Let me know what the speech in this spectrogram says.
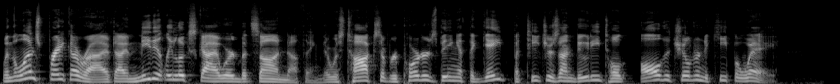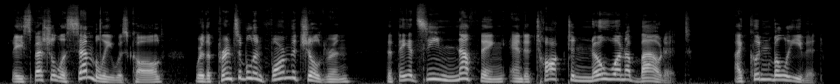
When the lunch break arrived, I immediately looked skyward but saw nothing. There was talks of reporters being at the gate, but teachers on duty told all the children to keep away. A special assembly was called, where the principal informed the children that they had seen nothing and to talk to no one about it. I couldn't believe it.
